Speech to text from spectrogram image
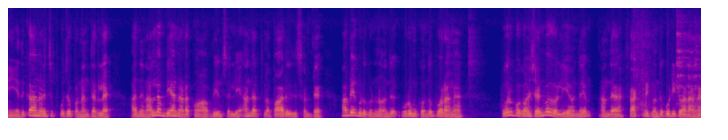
நீ எதுக்காக நினச்சி பூஜை பண்ணன்னு தெரில அது நல்லபடியாக நடக்கும் அப்படின்னு சொல்லி அந்த இடத்துல பார்வதி சொல்லிட்டு அப்படியே கொடுக்கணும்னு வந்து ரூமுக்கு வந்து போகிறாங்க ஒரு பக்கம் செண்பகவல்லியை வந்து அந்த ஃபேக்ட்ரிக்கு வந்து கூட்டிகிட்டு வராங்க.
